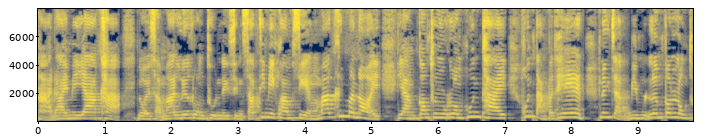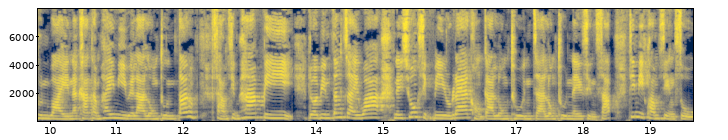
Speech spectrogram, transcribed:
หาได้ไม่ยากค่ะ โดยสามารถเลือกลงทุนในสินทรัพย์ที่มีความเสี่ยงมากขึ้นมาหน่อย อย่างกองทุนรวมหุ้นไทย หุ้นต่างประเทศ เนื่องจากบิมเริ่มต้นลงทุนไวนะคะทำให้มีเวลาลงทุนตั้ง 35 ปี โดยบิมตั้งใจว่าในช่วง 10 ปีแรกของการลงทุนจะลงทุนในสินทรัพย์ ที่มีความเสี่ยงสูง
